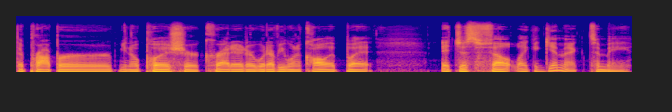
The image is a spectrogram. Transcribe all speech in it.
the proper you know push or credit or whatever you want to call it, but. It just felt like a gimmick to me,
